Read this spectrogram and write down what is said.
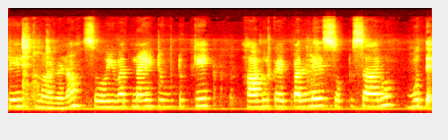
ಟೇಸ್ಟ್ ಮಾಡೋಣ. ಸೊ ಇವತ್ತು ನೈಟ್ ಊಟಕ್ಕೆ ಹಾಗಲಕಾಯಿ ಪಲ್ಯ ಸೊಪ್ಪು, ಸಾರು, ಮುದ್ದೆ.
